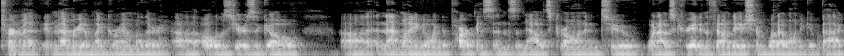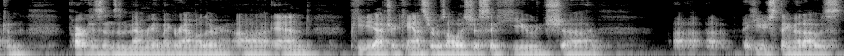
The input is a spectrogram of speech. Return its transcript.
tournament in memory of my grandmother uh, all those years ago. Uh, and that money going to Parkinson's, and now it's grown into when I was creating the foundation, what I want to give back, and Parkinson's in memory of my grandmother, uh, and pediatric cancer was always just a huge, uh, uh, a huge thing that I was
